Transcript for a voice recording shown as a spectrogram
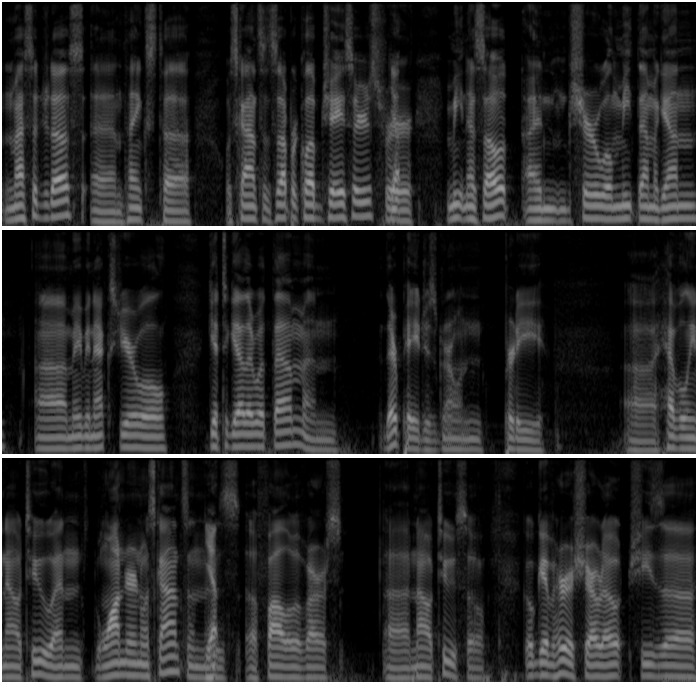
and messaged us, and thanks to Wisconsin Supper Club Chasers for Yep. meeting us out. I'm sure we'll meet them again. Uh, maybe next year we'll get together with them, and their page is growing pretty uh, heavily now too. And Wandering Wisconsin Yep. is a follow of ours uh, now too. So go give her a shout out. She's uh,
